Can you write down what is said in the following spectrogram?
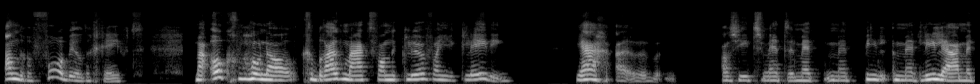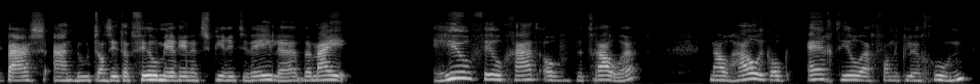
andere voorbeelden geeft. Maar ook gewoon al gebruik maakt van de kleur van je kleding. Ja, als je iets met, met, met, met lila, met paars aandoet, dan zit dat veel meer in het spirituele. Bij mij heel veel gaat over vertrouwen. Nou hou ik ook echt heel erg van de kleur groen.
